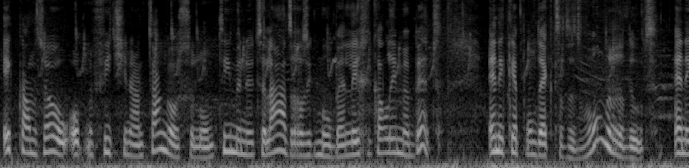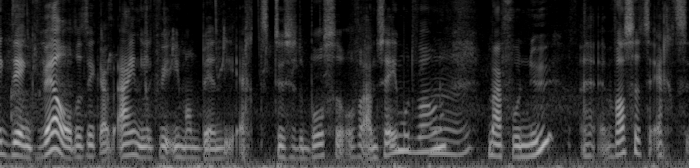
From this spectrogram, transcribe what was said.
ik kan zo op mijn fietsje naar een tango salon. Tien minuten later, als ik moe ben, lig ik al in mijn bed. En ik heb ontdekt dat het wonderen doet. En ik denk wel dat ik uiteindelijk weer iemand ben die echt tussen de bossen of aan zee moet wonen. Mhm. Maar voor nu eh, was het echt,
